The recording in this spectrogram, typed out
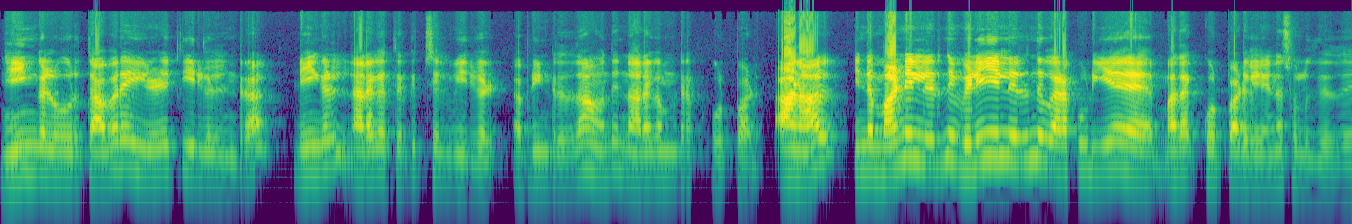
நீங்கள் ஒரு தவறை இழைத்தீர்கள் என்றால் நீங்கள் நரகத்திற்கு செல்வீர்கள் அப்படின்றது தான் வந்து நரகம்ன்ற கோட்பாடு. ஆனால் இந்த மண்ணிலிருந்து வெளியிலிருந்து வரக்கூடிய மத கோட்பாடுகள் என்ன சொல்கிறது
